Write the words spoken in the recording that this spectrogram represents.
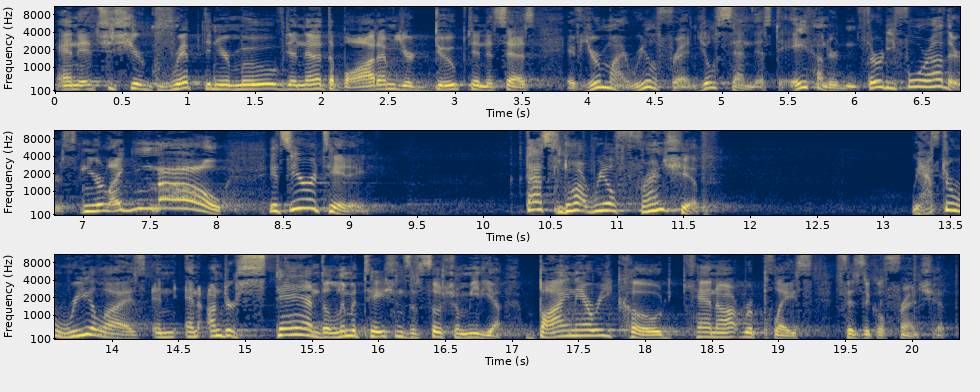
and it's just you're gripped and you're moved, and then at the bottom you're duped and it says, if you're my real friend, you'll send this to 834 others. And you're like, no, it's irritating. That's not real friendship. We have to realize and, and understand the limitations of social media. Binary code cannot replace physical friendship.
